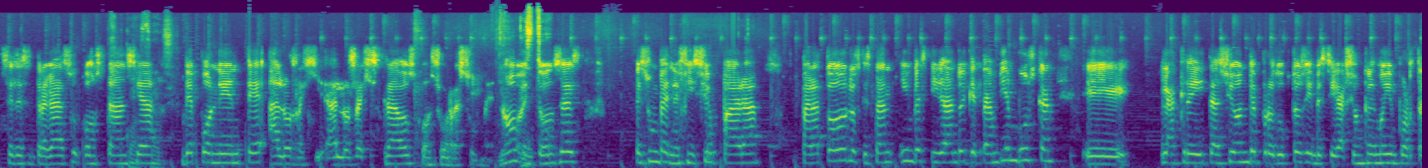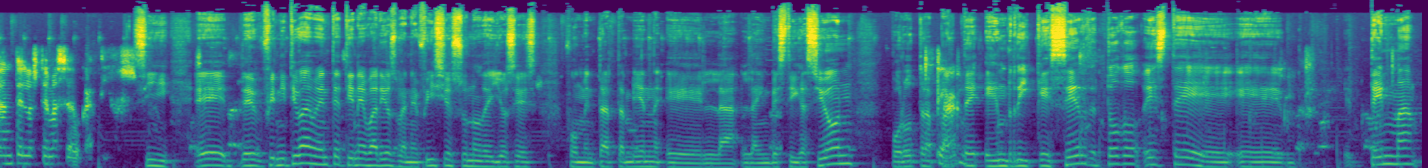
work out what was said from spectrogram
se les entregará su constancia, de ponente a los, a los registrados con su resumen, ¿no? Entonces, es un beneficio para, para todos los que están investigando y que también buscan eh, la acreditación de productos de investigación que es muy importante en los temas educativos. Sí, eh, definitivamente tiene varios beneficios. Uno de ellos es fomentar también eh, la, investigación. Por otra parte, enriquecer todo este eh, tema,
